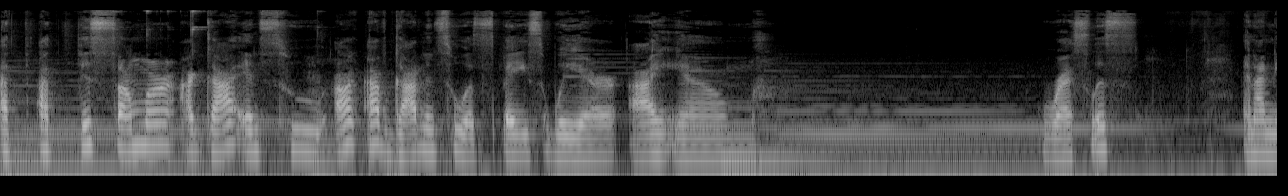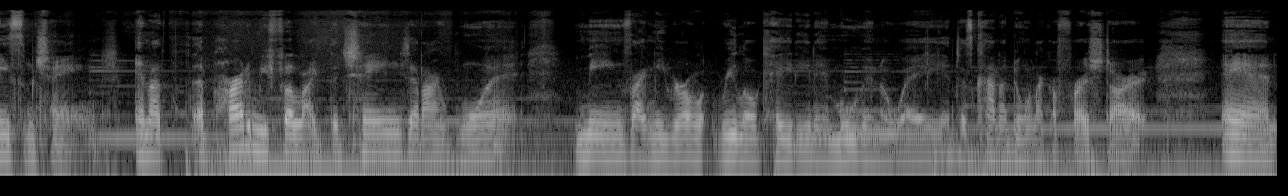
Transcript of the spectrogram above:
I, I, this summer I got into I, I've gotten into a space where I am restless and I need some change. And a, part of me feel like the change that I want means like me re- relocating and moving away and just kind of doing like a fresh start. And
